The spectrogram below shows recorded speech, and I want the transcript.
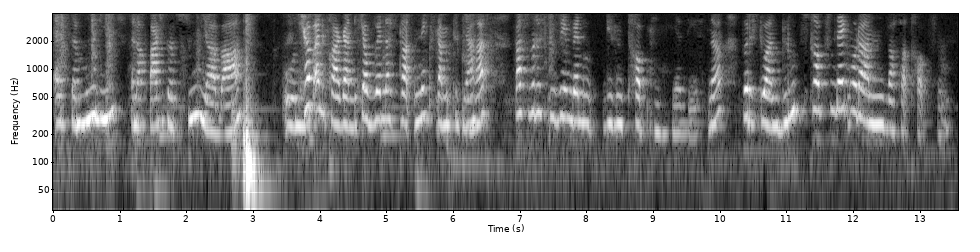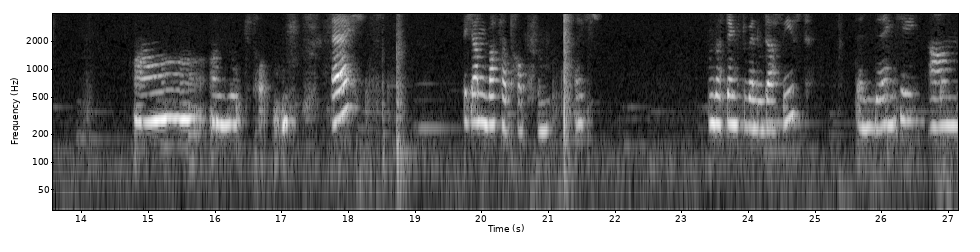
Alistair Moody dann auch Barty Junior war. Und Ich habe eine Frage an dich, auch wenn das gerade nichts damit zu tun Ja? hat. Was würdest du sehen, wenn du diesen Tropfen hier siehst, ne? Würdest du an Blutstropfen denken oder an Wassertropfen? Ah, an Blutstropfen. Echt? Ich an Wassertropfen. Echt? Und was denkst du, wenn du das siehst? Dann denke ich an.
